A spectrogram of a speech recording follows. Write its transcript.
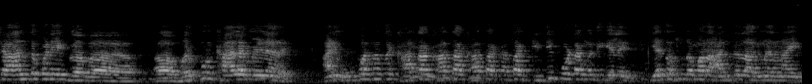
शांतपणे भरपूर खायला मिळणार आहे. आणि उपासाचं खाता खाता खाता खाता किती पोटामध्ये गेले याचा सुद्धा मला अंत लागणार नाही.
